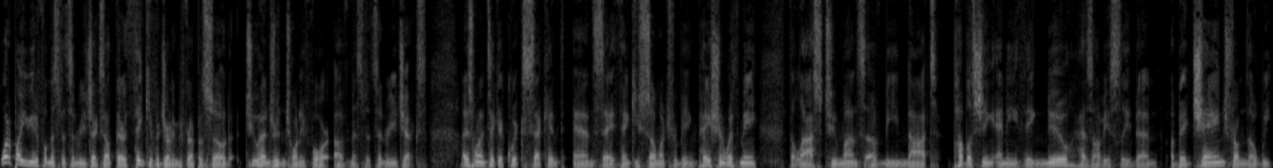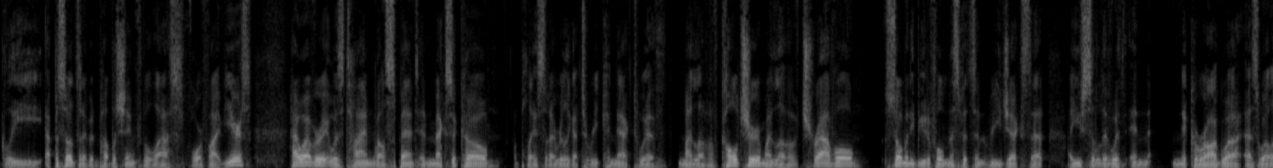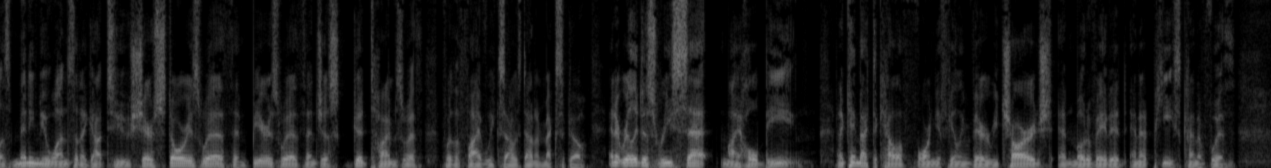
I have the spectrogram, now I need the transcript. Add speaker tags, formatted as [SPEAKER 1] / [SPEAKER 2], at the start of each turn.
[SPEAKER 1] What up, all you beautiful Misfits and Rejects out there? Thank you for joining me for episode 224 of Misfits and Rejects. I just want to take a quick second and say thank you so much for being patient with me. The last two months of me not publishing anything new has obviously been a big change from the weekly episodes that I've been publishing for the last four or five years. However, it was time well spent in Mexico, a place that I really got to reconnect with my love of culture, my love of travel, so many beautiful misfits and rejects that I used to live with in Nicaragua, as well as many new ones that I got to share stories with and beers with and just good times with for the five weeks I was down in Mexico. And it really just reset my whole being. And I came back to California feeling very recharged and motivated and at peace, kind of with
